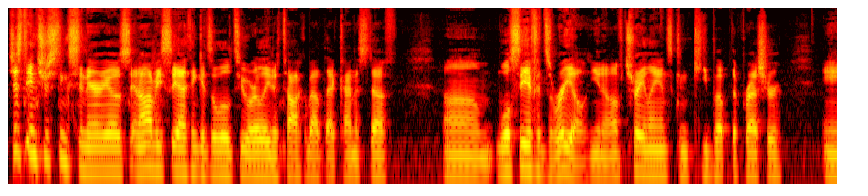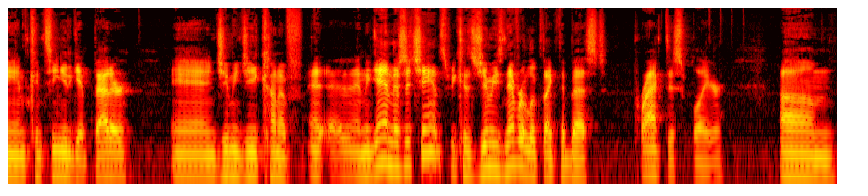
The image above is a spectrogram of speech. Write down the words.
just interesting scenarios, and obviously, I think it's a little too early to talk about that kind of stuff. Um, we'll see if it's real. You know, if Trey Lance can keep up the pressure and continue to get better and Jimmy G kind of and- again there's a chance because Jimmy's never looked like the best practice player. Um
